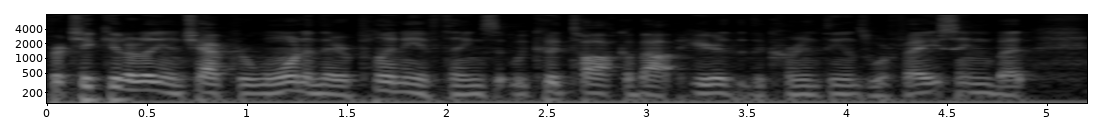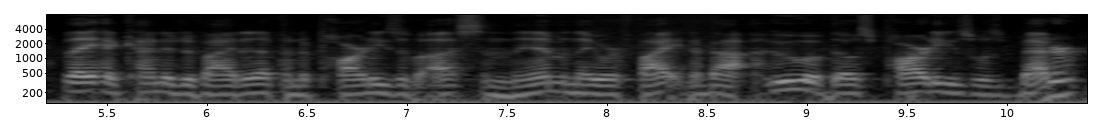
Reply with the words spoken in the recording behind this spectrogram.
particularly in chapter 1. And there are plenty of things that we could talk about here that the Corinthians were facing, but they had kind of divided up into parties of us and them, and they were fighting about who of those parties was better.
